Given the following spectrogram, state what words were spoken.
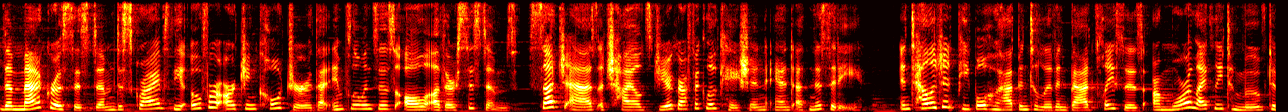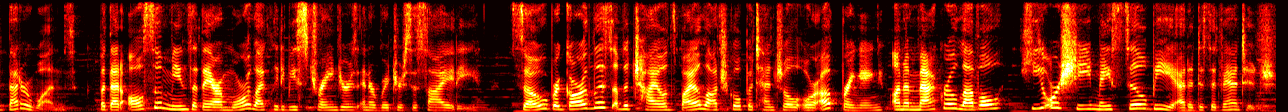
The macro system describes the overarching culture that influences all other systems, such as a child's geographic location and ethnicity. Intelligent people who happen to live in bad places are more likely to move to better ones, but that also means that they are more likely to be strangers in a richer society. So, regardless of the child's biological potential or upbringing, on a macro level, he or she may still be at a disadvantage.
